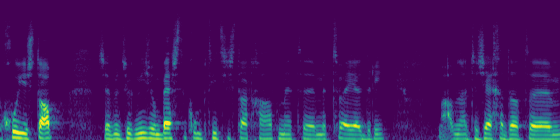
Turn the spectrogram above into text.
goede stap. Ze hebben natuurlijk niet zo'n beste competitiestart gehad met, met 2 uit 3. Maar om nou te zeggen dat ehm,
